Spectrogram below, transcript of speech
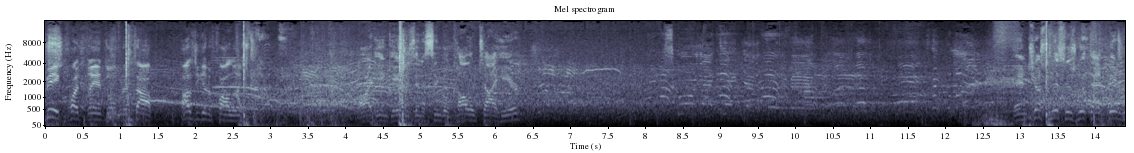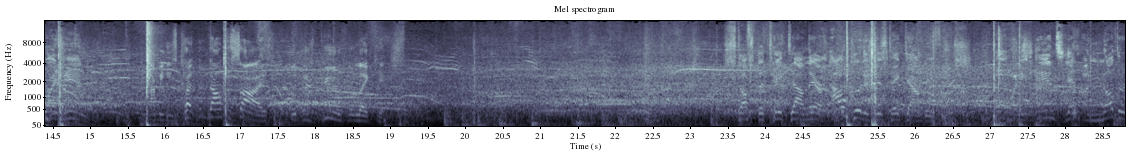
Big punch lands over the top. How's he gonna follow this one? All right, he engages in a single collar tie here. And just misses with that big right hand. Size with these beautiful leg kicks. Stuffs the takedown there. How good is his takedown defense? Oh, and he lands yet another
